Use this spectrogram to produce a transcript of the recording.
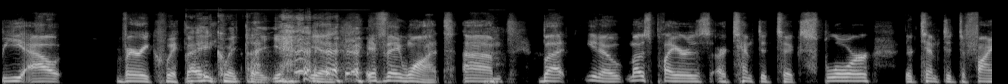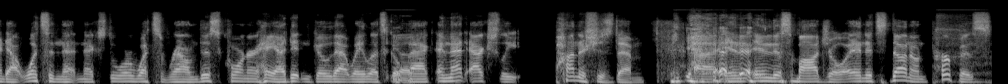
be out very quickly. Very quickly, yeah, yeah, if they want. Um, but you know, most players are tempted to explore. They're tempted to find out what's in that next door, what's around this corner. Hey, I didn't go that way. Let's go yeah. back, and that actually punishes them uh, in, in this module. And it's done on purpose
